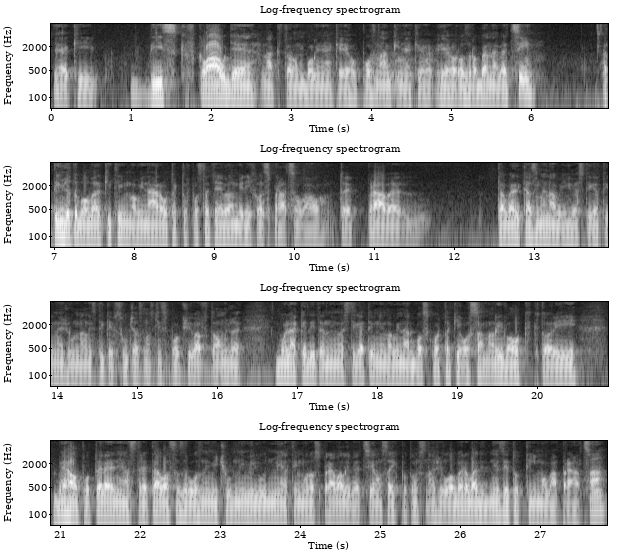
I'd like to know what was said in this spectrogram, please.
nejaký disk v cloude, na ktorom boli nejaké jeho poznámky, nejaké jeho rozrobené veci. A tým, že to bol veľký tým novinárov, tak to v podstate aj veľmi rýchle spracoval. To je práve tá veľká zmena v investigatívnej žurnalistike v súčasnosti spočíva v tom, že boľa kedy ten investigatívny novinár bol skôr taký osamelý vlk, ktorý behal po teréne a stretával sa s rôznymi čudnými ľuďmi a tým mu rozprávali veci a on sa ich potom snažil overovať. Dnes je to tímová práca,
